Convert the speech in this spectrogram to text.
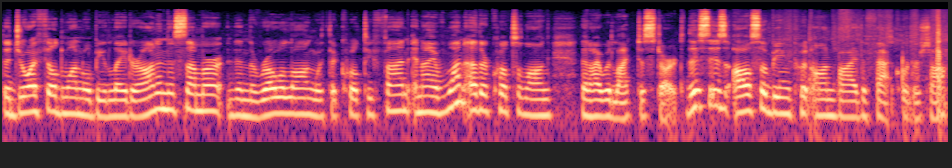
The joy-filled one will be later on in the summer, then the row along with the quilty fun, and I have one other quilt along that I would like to start. This is also being put on by the Fat Quarter Shop.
